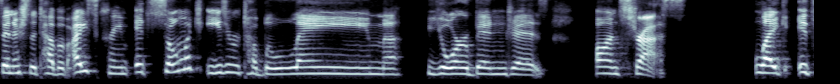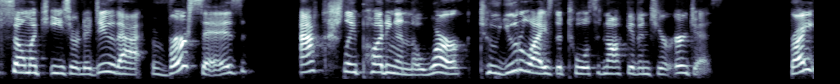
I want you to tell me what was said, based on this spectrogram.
finished the tub of ice cream. It's so much easier to blame your binges on stress. Like it's so much easier to do that versus actually putting in the work to utilize the tools to not give into your urges, right?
